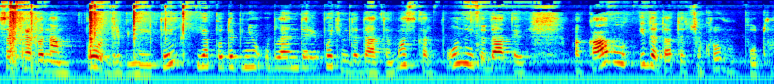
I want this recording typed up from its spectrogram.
це треба нам подрібнити. Я подрібню у блендері, потім додати маскарпоне, додати каву і додати цукрову пудру.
